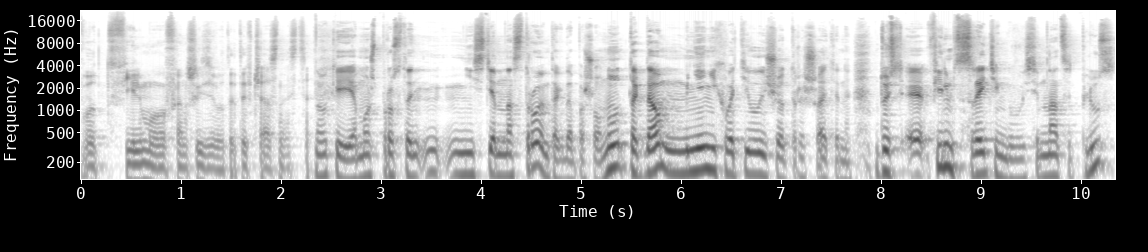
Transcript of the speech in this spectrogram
вот фильму, франшизе вот этой в частности. Ну окей, я, может, просто не с тем настроем тогда пошел. Ну, тогда мне не хватило еще трешатины. Ну, то есть э, фильм с рейтингом 18+,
